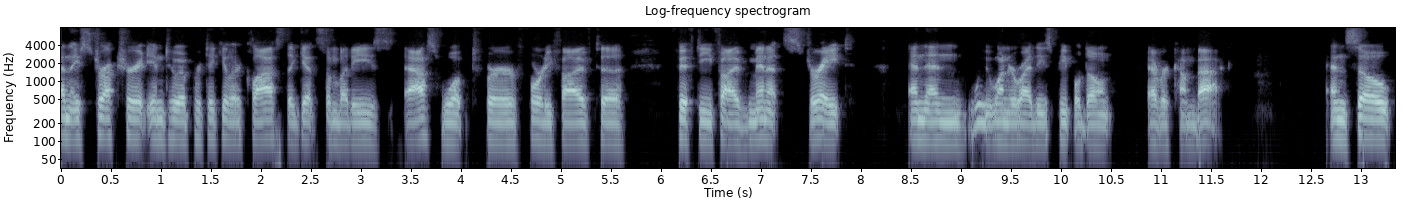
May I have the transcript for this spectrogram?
and they structure it into a particular class that gets somebody's ass whooped for 45 to 55 minutes straight and then we wonder why these people don't ever come back. And so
